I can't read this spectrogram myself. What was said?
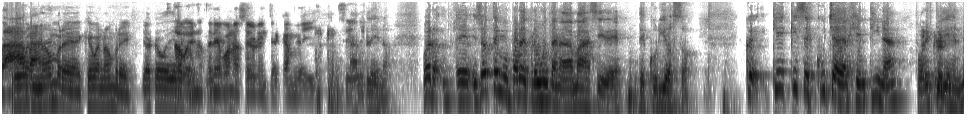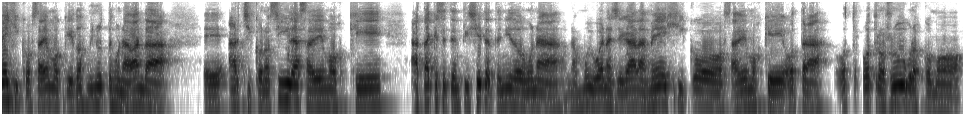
Va, qué buen va. nombre, qué buen nombre. Yo acabo de Está bueno, sería bueno hacer un intercambio ahí. Sí. A pleno. Bueno, eh, yo tengo un par de preguntas nada más así de, de curioso. ¿Qué, ¿Qué, ¿Qué, se escucha de Argentina por estos días en México? Sabemos que Dos Minutos es una banda eh, archiconocida, sabemos que Ataque 77 ha tenido una, una, muy buena llegada a México, sabemos que otra, otro, otros rubros como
